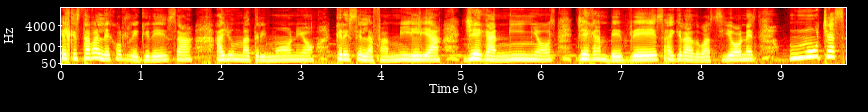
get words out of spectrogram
El que estaba lejos regresa, hay un matrimonio, crece la familia, llegan niños, llegan bebés, hay graduaciones, muchas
